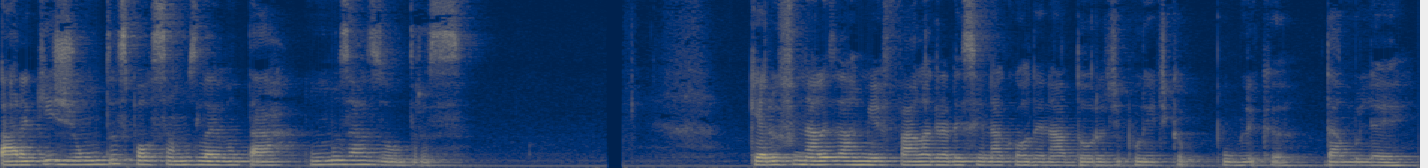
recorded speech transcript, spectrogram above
Para que juntas possamos levantar umas às outras. Quero finalizar minha fala agradecendo à coordenadora de política pública da mulher,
